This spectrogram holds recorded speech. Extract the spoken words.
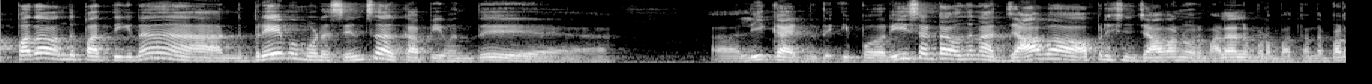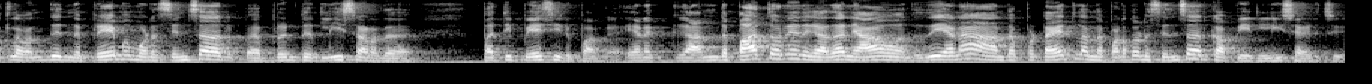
அப்போ தான் வந்து பார்த்தீங்கன்னா அந்த பிரேமமோட சென்சார் காப்பி வந்து லீக் ஆகிருந்தது இப்போ ரீசெண்டாக வந்து நான் ஜாவா ஆப்ரேஷன் ஜாவான்னு ஒரு மலையாளம் படம் பார்த்தேன். அந்த படத்தில் வந்து இந்த பிரேமமோட சென்சார் பிரிண்ட் ரிலீஸ் ஆனதை பற்றி பேசியிருப்பாங்க. எனக்கு அந்த பார்த்தோன்னே எனக்கு அதான் ஞாபகம் வந்தது. ஏன்னா அந்த டயத்தில் அந்த படத்தோட சென்சார் காப்பி ரிலீஸ் ஆகிடுச்சு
